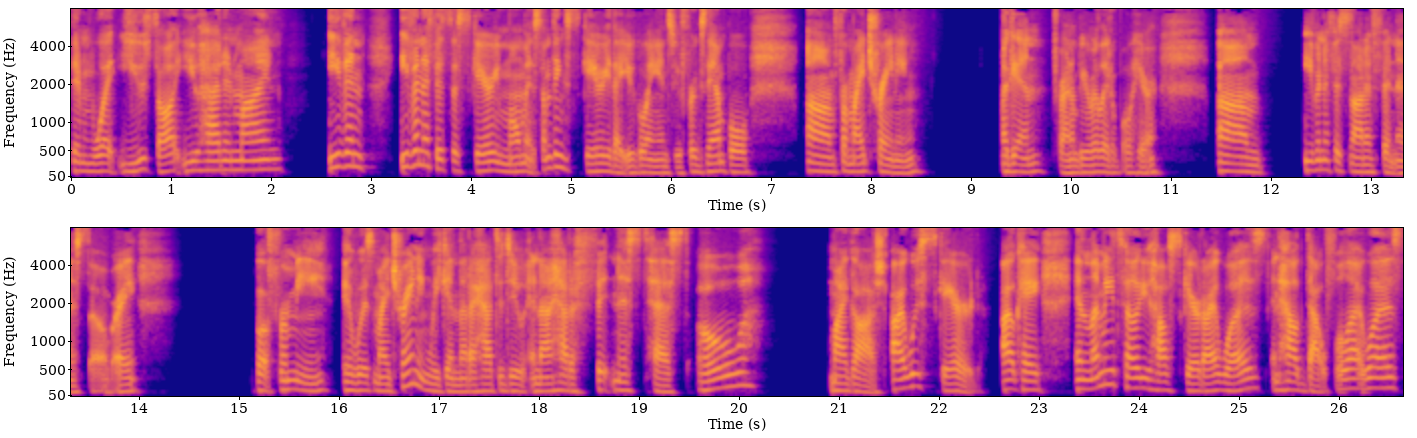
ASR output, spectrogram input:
than what you thought you had in mind? Even, even if it's a scary moment, something scary that you're going into. For example, um, for my training, again, trying to be relatable here. Um, even if it's not in fitness though, right? But for me, it was my training weekend that I had to do, and I had a fitness test. Oh my gosh, I was scared. Okay. And let me tell you how scared I was and how doubtful I was.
